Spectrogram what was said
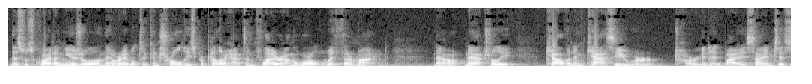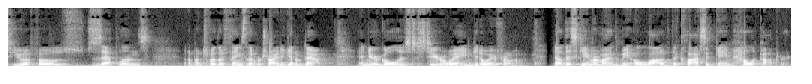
this was quite unusual, and they were able to control these propeller hats and fly around the world with their mind. Now, naturally, Calvin and Cassie were targeted by scientists, UFOs, Zeppelins, and a bunch of other things that were trying to get them down. And your goal is to steer away and get away from them. Now, this game reminds me a lot of the classic game Helicopter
